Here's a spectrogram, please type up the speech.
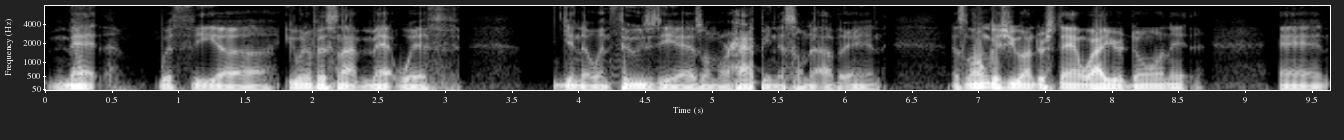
met with the uh, even if it's not met with you know enthusiasm or happiness on the other end. As long as you understand why you're doing it and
